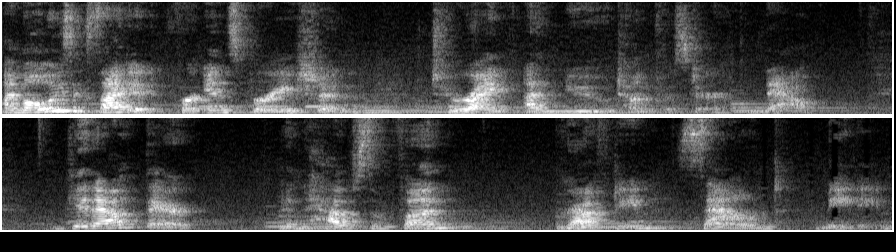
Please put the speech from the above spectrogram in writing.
I'm always excited for inspiration to write a new tongue twister. Now, get out there and have some fun crafting sound meaning.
